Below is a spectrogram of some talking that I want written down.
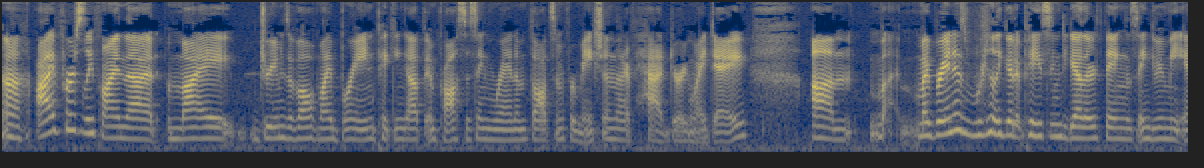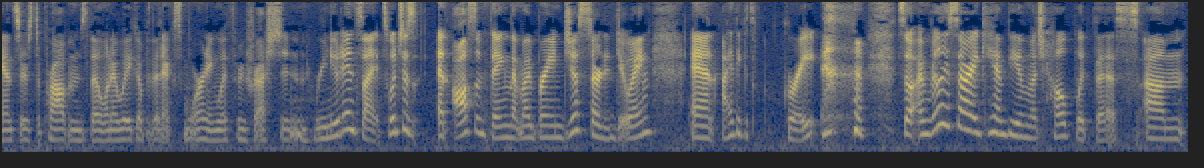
I personally find that my dreams involve my brain picking up and processing random thoughts, information that I've had during my day. Um, my, my brain is really good at pacing together things and giving me answers to problems, though, when I wake up the next morning with refreshed and renewed insights, which is an awesome thing that my brain just started doing. And I think it's great. so I'm really sorry I can't be of much help with this. Um,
